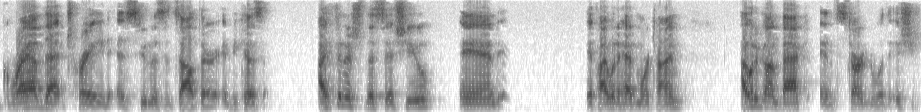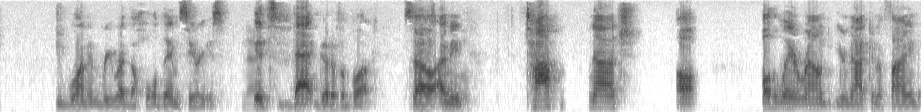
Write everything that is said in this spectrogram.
grab that trade as soon as it's out there because I finished this issue, and if I would have had more time, I would have gone back and started with issue one and reread the whole damn series. Nice. It's that good of a book. So That's I mean, cool. top notch, all, all the way around, you're not going to find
